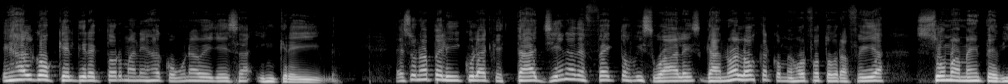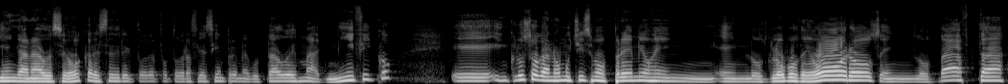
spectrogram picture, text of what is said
es algo que el director maneja con una belleza increíble. Es una película que está llena de efectos visuales. Ganó el Oscar con mejor fotografía, sumamente bien ganado ese Oscar. Ese director de fotografía siempre me ha gustado, es magnífico. Eh, incluso ganó muchísimos premios en, los Globos de Oro, en los BAFTA.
